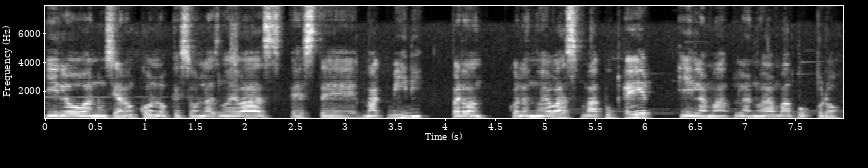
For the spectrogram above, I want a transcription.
y lo anunciaron con lo que son las nuevas este, Mac Mini, perdón, con las nuevas MacBook Air y la, la nueva MacBook Pro.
